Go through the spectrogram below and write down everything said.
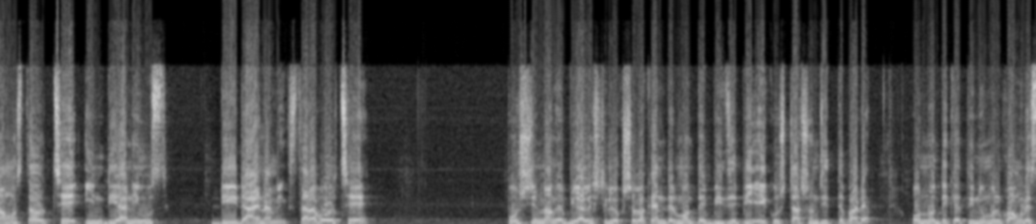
সংস্থা হচ্ছে ইন্ডিয়া নিউজ ডি ডায়নামিক্স। তারা বলছে পশ্চিমবঙ্গে বিয়াল্লিশটি লোকসভা কেন্দ্রের মধ্যে বিজেপি একুশটা আসন জিততে পারে, অন্যদিকে তৃণমূল কংগ্রেস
